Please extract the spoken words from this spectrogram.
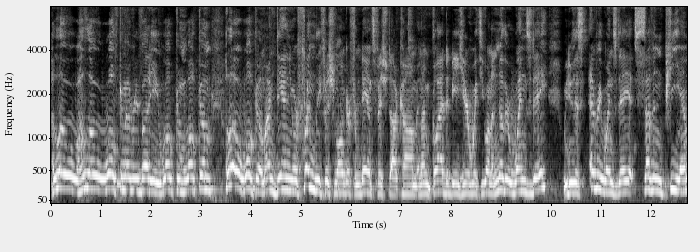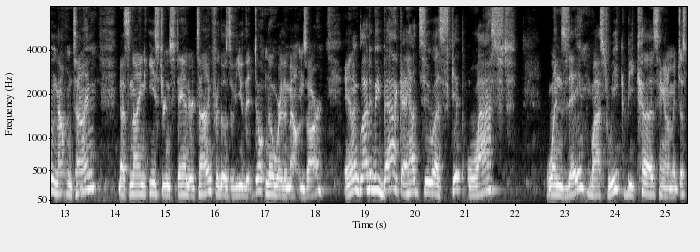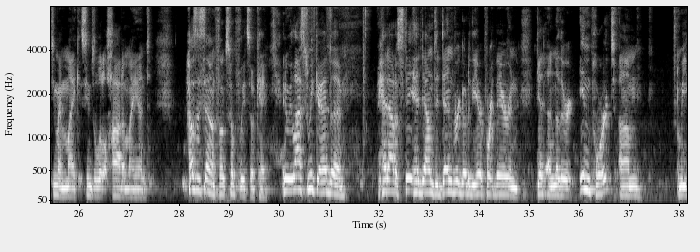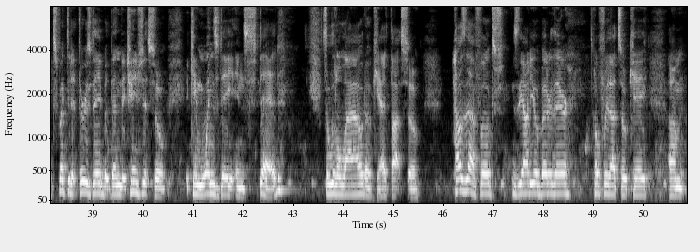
Hello, hello, welcome everybody. Welcome, welcome. Hello, welcome. I'm Dan, your friendly fishmonger from dansfish.com, and I'm glad to be here with you on another Wednesday. We do this every Wednesday at 7 p.m. Mountain Time. That's 9 Eastern Standard Time for those of you that don't know where the mountains are. And I'm glad to be back. I had to uh, skip last Wednesday, last week, because, hang on, I'm adjusting my mic. It seems a little hot on my end. How's it sound, folks? Hopefully it's okay. Anyway, last week I had to head out of state, head down to Denver, go to the airport there, and get another import. Um, we expected it Thursday, but then they changed it, so it came Wednesday instead. It's a little loud. Okay, I thought so. How's that, folks? Is the audio better there? Hopefully that's okay. Um,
